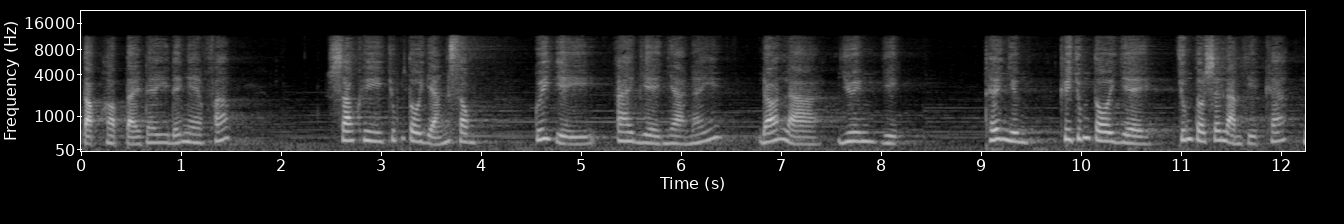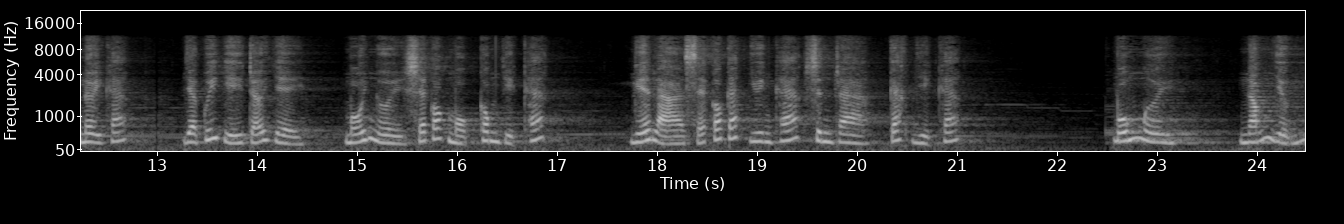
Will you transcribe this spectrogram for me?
tập hợp tại đây để nghe Pháp. Sau khi chúng tôi giảng xong, quý vị ai về nhà nấy, đó là duyên diệt. Thế nhưng, khi chúng tôi về, chúng tôi sẽ làm việc khác, nơi khác, và quý vị trở về, mỗi người sẽ có một công việc khác, nghĩa là sẽ có các duyên khác sinh ra các việc khác. 40. Nắm vững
